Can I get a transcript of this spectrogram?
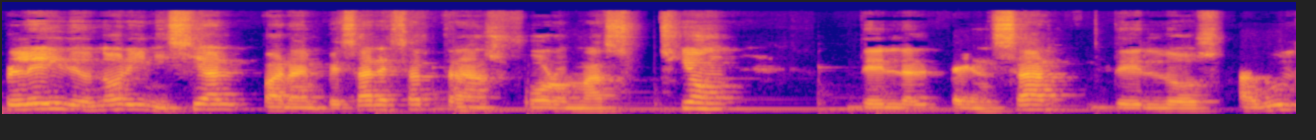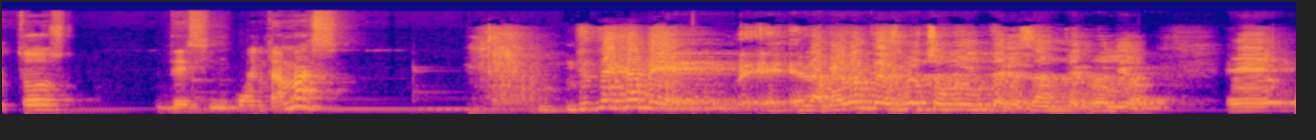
play de honor inicial para empezar esa transformación del pensar de los adultos de 50 más? Déjame, eh, la pregunta es mucho, muy interesante, Julio. Eh,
